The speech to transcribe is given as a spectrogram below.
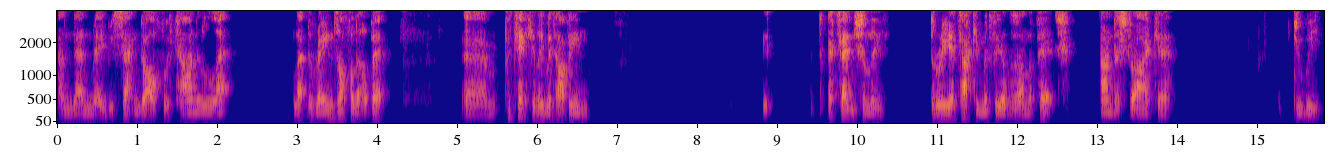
and then maybe second half we kind of let let the reins off a little bit, um, particularly with having essentially three attacking midfielders on the pitch and a striker. Do we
